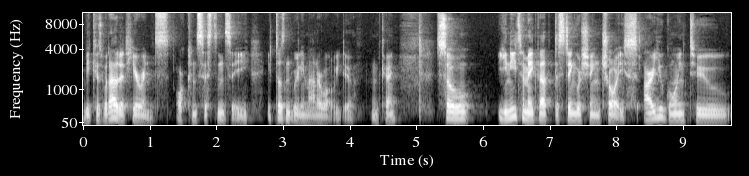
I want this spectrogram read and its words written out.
because without adherence or consistency, it doesn't really matter what we do. Okay. So you need to make that distinguishing choice. Are you going to,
